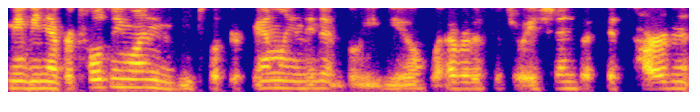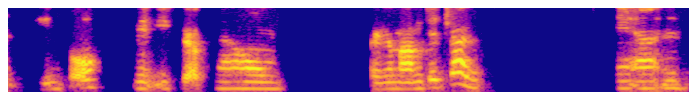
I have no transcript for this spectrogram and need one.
maybe never told anyone maybe you told your family and they didn't believe you whatever the situation but it's hard and it's painful. Maybe you grew up in a home where your mom did drugs and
